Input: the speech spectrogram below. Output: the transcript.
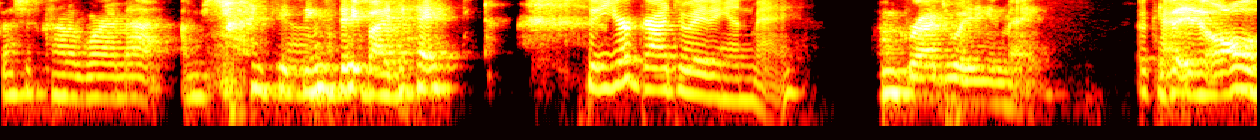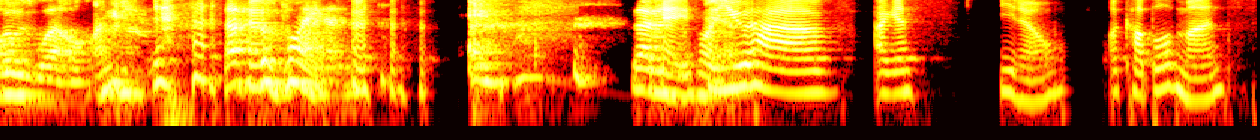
that's just kind of where I'm at. I'm just trying to take yeah. things day by day. so you're graduating in May. I'm graduating in May. Okay. If it all goes well. I mean, that's the plan. that okay, so you have, I guess, you know, a couple of months,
